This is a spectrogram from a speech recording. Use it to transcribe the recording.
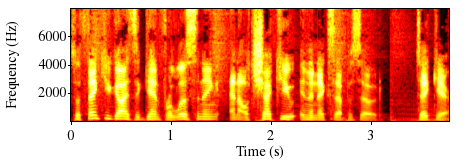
So thank you guys again for listening, and I'll check you in the next episode. Take care.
